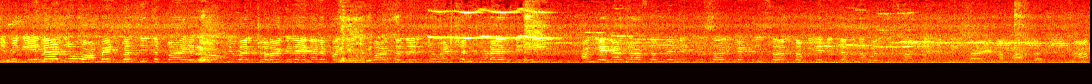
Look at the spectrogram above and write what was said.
ನಿಮಗೆ ಏನಾದರೂ ವಾಮಿಟ್ ಬರ್ತಿತ್ತಪ್ಪ ಏನೋ ಫೀವರ್ ಜ್ವರ ಗಿರ ಏನಾರ ಬಂದಿತ್ತಪ್ಪ ಅಂತಂದ್ರೆ ಮೆಡಿಸಿನ್ ಕೂಡ ಇರ್ತೈತಿ ಹಂಗೆ ಏನಾದರೂ ಆತಂದ್ರೆ ಏನೈತಿ ಸರ್ ಹೇಳ್ರಿ ಸರ್ ತಮಗೆ ಏನೈತಿ ಅದನ್ನ ಒದಗಿಸುವಂತ ಏನೈತಿ ಸಹಾಯನ ಮಾಡ್ತಾರೆ. ಹಾಂ?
